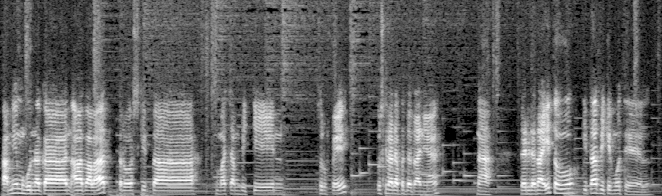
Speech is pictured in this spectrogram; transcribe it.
kami menggunakan alat-alat, terus kita semacam bikin survei, terus kita dapat datanya. Nah dari data itu kita bikin model.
